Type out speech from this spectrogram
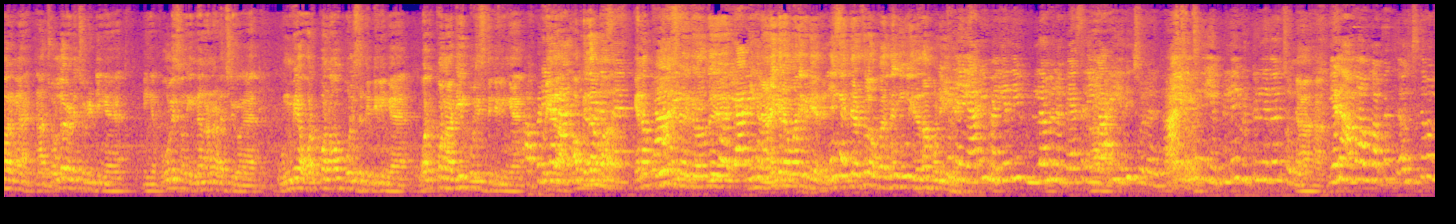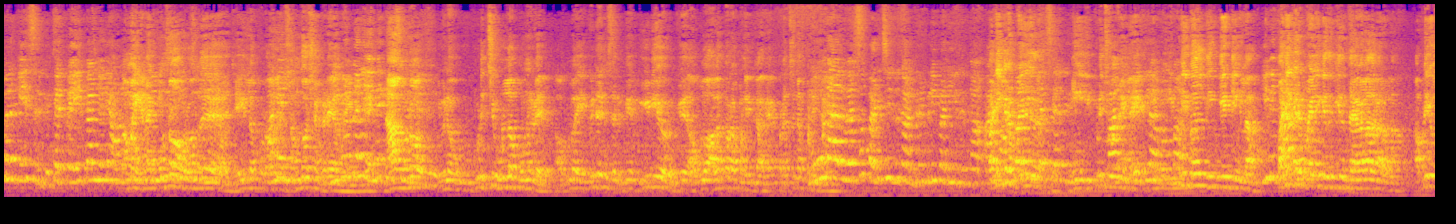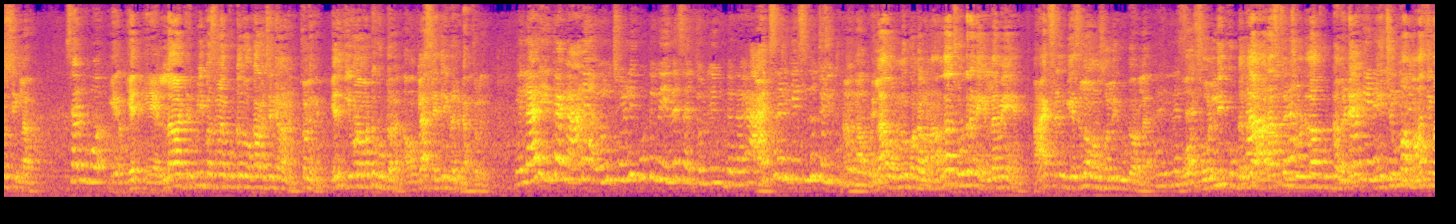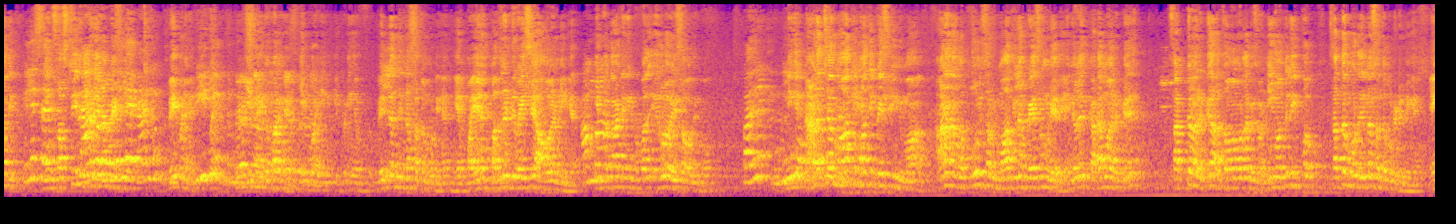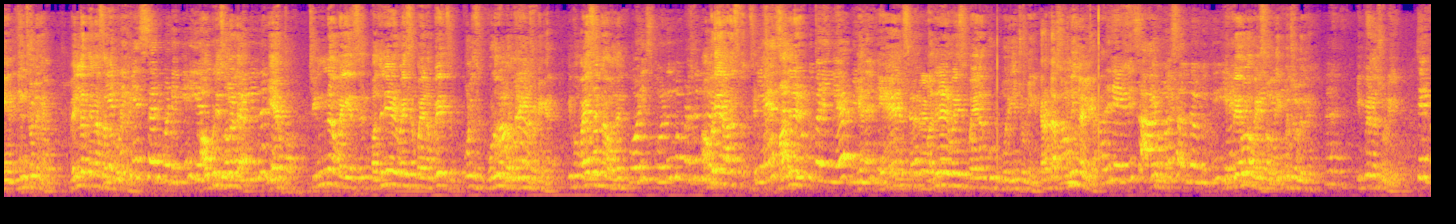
பாருங்க நான் சொல்ல வேண்டிய சொல்லிட்டீங்க. நீங்க போலீஸ் வந்து என்னென்ன நினைச்சுக்கோங்க உண்மையா ஒர்க் பண்ணாவும் போலீஸ் திட்டுவீங்க ஒர்க் பண்ணாட்டியும் போலீஸ் திட்டுவீங்க அப்படிதான். ஏன்னா போலீஸ் வந்து நீங்க நினைக்கிற மாதிரி கிடையாது. நீங்க இந்த இடத்துல உட்கார்ந்து நீங்க இதை தான் இப்ப பண்ணுவீங்க. நான் யாரையும் மரியாதையும் இல்லாம நான் பேசுறேன். ஆ. யாரையும் எதுவும் சொல்லல. நான் ஆ. என்ன சொன்னேன், என் பிள்ளையை விட்டுருன்னு தான் சொன்னேன் ஆஹா. ஏன்னா அவன் அவங்க அப்பா அவங்க சித்தப்பா மேல கேஸ் இருக்கு சரி போயிருக்கான்னு சொல்லி அவனை ஆமா எனக்கு ஒன்றும் அவர் வந்து ஜெயில போடுறது சந்தோஷம் கிடையாது. நான் ஒன்றும் இவனை பிடிச்சி உள்ள பொண்ணு கிடையாது. அவ்வளவு எவிடன்ஸ் இருக்கு வீடியோ இருக்கு அவ்வளவு அலப்பறா பண்ணிருக்காங்க பிரச்சனை பண்ணிருக்காங்க மூணாவது வருஷம் படிச்சிட்டு இருக்கான் ட்ரிபிள் பண்ணிட்டு இருக்கான் ஆனா படிக்கிற பையன். நீங்க இப்படி சொல்றீங்களே? இப்படி பதில் நீங்க கேட்டீங்களா? படிக்கிற பையனுக்கு எதுக்கு இது தேவையில்லாத வேலை அப்படி யோசிங்களா? எ- எல்லா ட்ரிபிள் பசங்களை கூட்டு உட்கார வச்சிருக்கேன் நான். சொல்லுங்க. எதுக்கு இவனை மட்டும் வரேன்? அவன் கிளாஸ்ல எத்தனை பேர் இருக்காங்க? சொல்லுங்க. எல்லாரும் இருக்காங்க. ஆனா அவங்க சொல்லி கூட்டுங்க என்ன சார்? சொல்லி கூட்டுறாங்க ஆக்சிடென்ட் கேஸ் சொல்லி நாங்க கூட்டுறாங்க அப்படிலாம் ஒண்ணும் வரல. நான் தான் சொல்றேனே எல்லாமே. ஆக்சிடென்ட் கேஸ்ல ஒண்ணும் சொல்லி கூட்டு வரல. சொல்லி கூப்பிட்டு நான் அரஸ்ட்னு சொல்லிட்டு தான் கூப்பிட்டு என்ன நீங்க சும்மா? மாத்தி மாத்தி. ஃபர்ஸ்ட் நாங்க இதுல பேசி வெயிட் பண்ணுங்க. பாருங்க. இப்போ நீங்க இப்போ நீங்க வெளில இருந்து என்ன சத்தம் போட்டீங்க? என் பையன் பதினெட்டு வயசே ஆகல நீங்க. இப்ப காட்டுங்க இப்ப எவ்வளவு வயசு ஆகுது இப்போ? நீங்க நினைச்சா மாத்தி மாத்தி பேசுவீங்கம்மா. ஆனா நம்ம போலீஸ் மாத்தி எல்லாம் பேச முடியாது. எங்களுக்கு கடமை இருக்கு. சட்டம் இருக்கு அது தகுந்த மாதிரி நீங்க வந்து இப்போ சத்தம் போட்டு என்ன சத்தம் போட்டுட்டீங்க எங்க நீங்க சொல்லுங்க. இருந்து என்ன சத்தம் பண்ணீங்க? அப்படி சொல்லல. கேட்டோம்? சின்ன வயசு பதினேழு வயசு பையனை போய் போலீஸ் கொடுமை பண்றீங்கன்னு சொன்னீங்க. இப்ப வயசு என்ன ஆகுது? போலீஸ் கொடுமைப்படுத்துறது அப்படியே ஏன் சார் ஏன் ஏன். பதினேழு வயசு பையனை கூட்டு போறீங்கன்னு சொன்னீங்க? கரெக்டா சொன்னீங்க இல்லையா? பதினேழு வயசு ஆறு மாசம் ஆகுறவனுக்கு இப்ப ஏன் எவ்வளவு வயசு ஆகுது? இப்ப சொல்லுங்க. இப்ப என்ன சொல்றீங்க? சரி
